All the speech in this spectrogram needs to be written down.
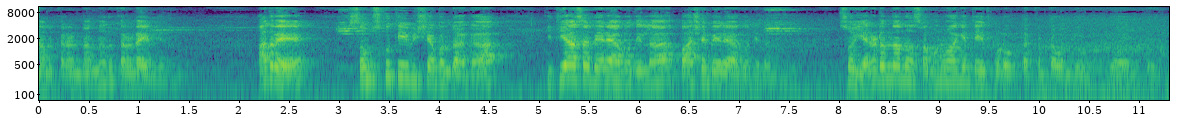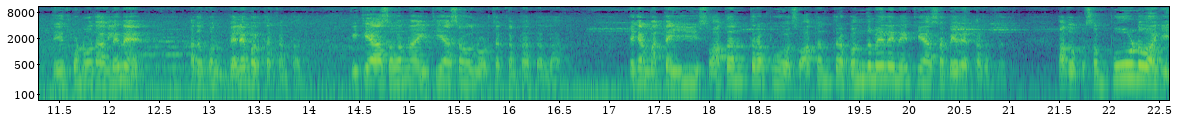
ನಾನು ಕನ್ನಡ ನನ್ನದು ಕನ್ನಡ ಎಲ್ಲಿ ನಾನು. ಆದರೆ ಸಂಸ್ಕೃತಿ ವಿಷಯ ಬಂದಾಗ ಇತಿಹಾಸ ಬೇರೆ ಆಗೋದಿಲ್ಲ ಭಾಷೆ ಬೇರೆ ಆಗೋದಿಲ್ಲ ನಮಗೆ. ಸೊ ಎರಡನ್ನ ನಾನು ಸಮಾನವಾಗಿ ತೆಗೆದುಕೊಂಡು ಹೋಗ್ತಕ್ಕಂಥ ಒಂದು ತೆಗೆದುಕೊಂಡು ಹೋದಾಗಲೇ ಅದಕ್ಕೊಂದು ಬೆಲೆ ಬರ್ತಕ್ಕಂಥದ್ದು. ಇತಿಹಾಸವನ್ನು ಇತಿಹಾಸವಾಗಿ ನೋಡ್ತಕ್ಕಂಥದ್ದಲ್ಲ ಅದು. ಯಾಕಂದ್ರೆ ಮತ್ತೆ ಈ ಸ್ವಾತಂತ್ರ್ಯ ಪೂ, ಸ್ವಾತಂತ್ರ್ಯ ಬಂದ ಮೇಲೆ ಇತಿಹಾಸ ಬೇರೆ ಥರದ್ದು ಅದು. ಸಂಪೂರ್ಣವಾಗಿ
